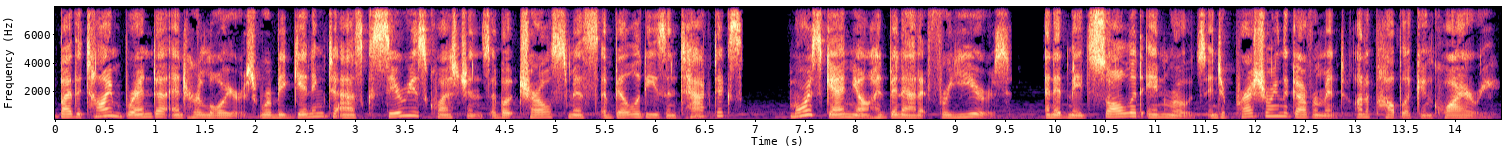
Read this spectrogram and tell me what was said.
By the time Brenda and her lawyers were beginning to ask serious questions about Charles Smith's abilities and tactics, Maurice Gagnon had been at it for years and had made solid inroads into pressuring the government on a public inquiry.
